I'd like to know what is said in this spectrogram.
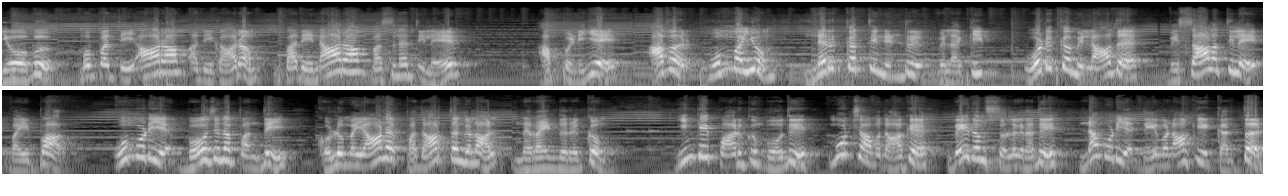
யோபு முப்பத்தி ஆறாம் அதிகாரம் பதினாறாம் வசனத்திலே அப்படியே அவர் உம்மையும் நெருக்கத்தினின்று விலக்கி ஒடுக்கமில்லாத விசாலத்திலே வைப்பார். உம்முடைய போஜன பந்தி கொழுமையான பதார்த்தங்களால் நிறைந்திருக்கும். இங்கே பார்க்கும்போது மூன்றாவதாக வேதம் சொல்லுகிறது நம்முடைய தேவனாகிய கர்த்தர்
